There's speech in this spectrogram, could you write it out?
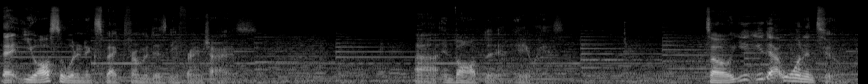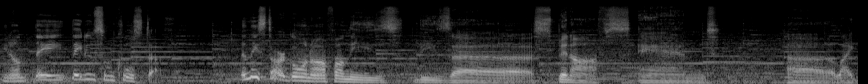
that you also wouldn't expect from a Disney franchise. Uh, involved in it, anyways. So you, you got one and two. You know, they, they do some cool stuff. Then they start going off on these these uh, spin-offs and uh, like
